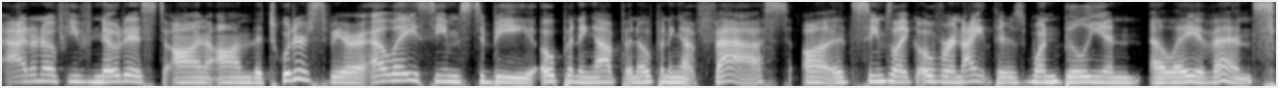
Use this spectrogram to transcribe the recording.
I don't know if you've noticed on on the Twitter sphere, LA seems to be opening up and opening up fast. Uh, it seems like overnight there's one billion LA events.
